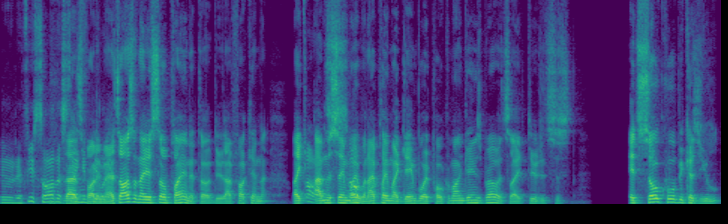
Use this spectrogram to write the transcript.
Dude, if you saw this That's thing, funny, man. like, It's awesome that you're still playing it though, dude. I fucking like Oh, I'm the same so way when I play my Game Boy Pokemon games, bro. It's like, dude, it's just it's so cool because you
